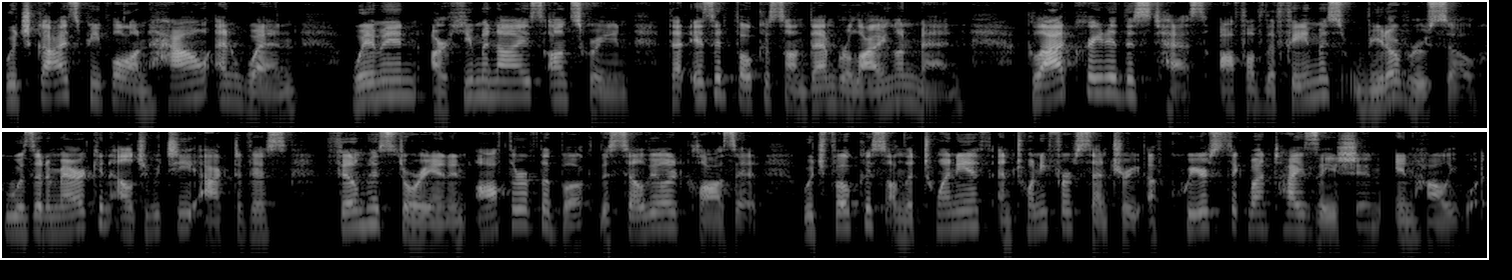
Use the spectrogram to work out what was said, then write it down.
which guides people on how and when women are humanized on screen that isn't focused on them relying on men, GLAAD created this test off of the famous Vito Russo, who was an American LGBT activist, film historian, and author of the book The Celluloid Closet, which focused on the 20th and 21st century of queer stigmatization in Hollywood.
